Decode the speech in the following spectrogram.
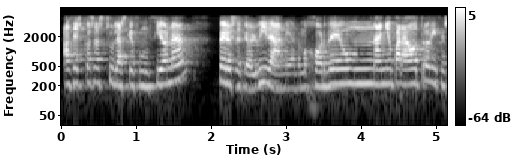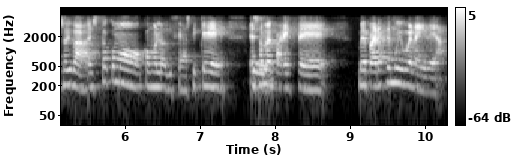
haces cosas chulas que funcionan, pero se te olvidan y a lo mejor de un año para otro dices, oiga, esto como, como lo hice, así que eso me parece me parece muy buena idea.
